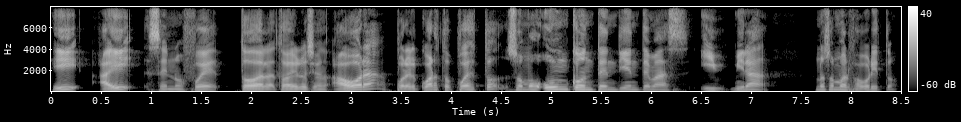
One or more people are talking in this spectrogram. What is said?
Y ahí se nos fue toda la, toda la ilusión. Ahora, por el cuarto puesto, somos un contendiente más. Y mira, no somos el favorito.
